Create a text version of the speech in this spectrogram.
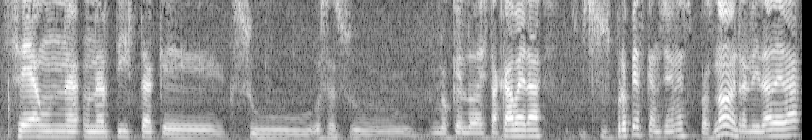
sea una- un artista que su, o sea, su, lo que lo destacaba era sus propias canciones, pues no, en realidad era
